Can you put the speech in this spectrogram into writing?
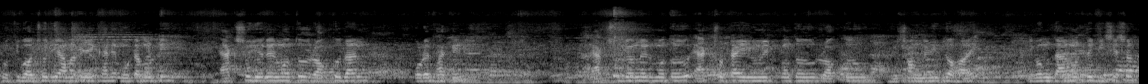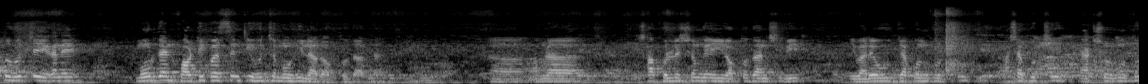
প্রতি বছরই আমাদের এখানে মোটামুটি একশো জনের মতো রক্তদান করে থাকেন। একশো জনের মতো, একশোটা ইউনিট মতো রক্ত সংগৃহীত হয় এবং তার মধ্যে বিশেষত্ব হচ্ছে এখানে মোর দ্যান ফর্টি পার্সেন্টই হচ্ছে মহিলা রক্তদাতা। আমরা সাফল্যের সঙ্গে এই রক্তদান শিবির এবারেও উদযাপন করছি। আশা করছি একশোর মতো।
